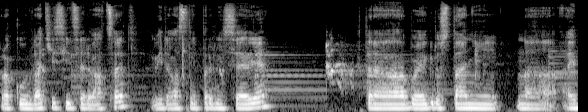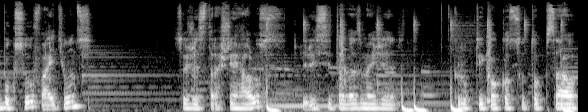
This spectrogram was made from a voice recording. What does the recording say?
roku 2020 vyjde vlastně první série, která bude k dostání na iBooxu v iTunes, což je strašně halus, když si to vezme, že Krupty Kokos to psal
